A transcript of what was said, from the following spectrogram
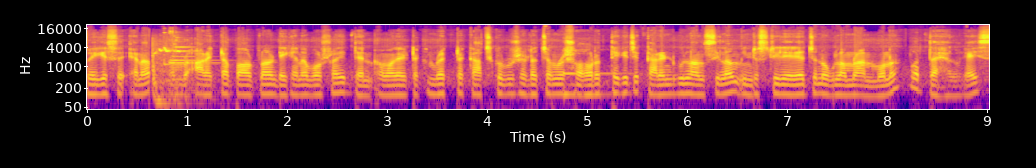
হয়ে গেছে এনাফ আমরা আরেকটা পাওয়ার প্ল্যান্ট এখানে বসাই দেন আমাদের একটা আমরা একটা কাজ করব, সেটা হচ্ছে আমরা শহরের থেকে যে কারেন্টগুলো আনছিলাম ইন্ডাস্ট্রিয়াল এরিয়ার জন্য ওগুলো আমরা আনব না। What the hell guys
